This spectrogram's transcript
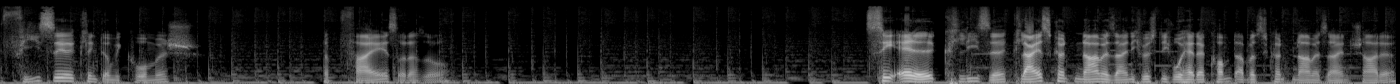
fiese klingt irgendwie komisch. Oder Pfeis oder so. CL, Kliese. Kleis könnte ein Name sein. Ich wüsste nicht, woher der kommt, aber es könnte ein Name sein. Schade.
